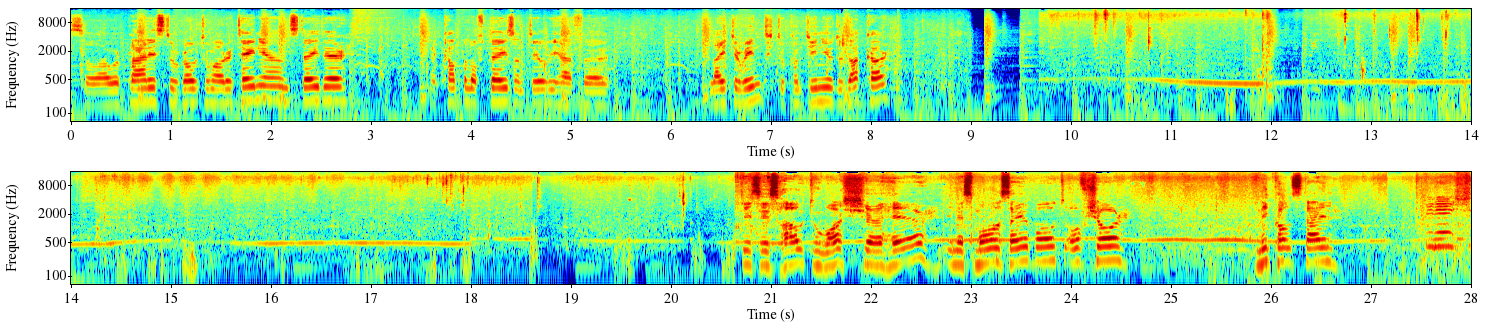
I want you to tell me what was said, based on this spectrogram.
so our plan is to go to Mauritania and stay there a couple of days until we have a lighter wind to continue to Dakar. This is how to wash uh, hair in a small sailboat offshore, Nicole style. Finish.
